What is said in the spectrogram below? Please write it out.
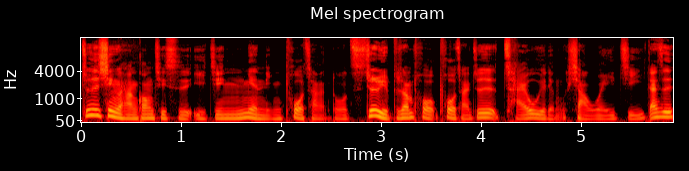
就是新宇航空，其实已经面临破产很多次，就是也不算破破产，就是财务有点小危机，但是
